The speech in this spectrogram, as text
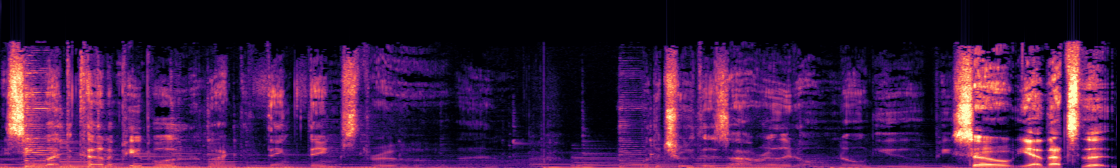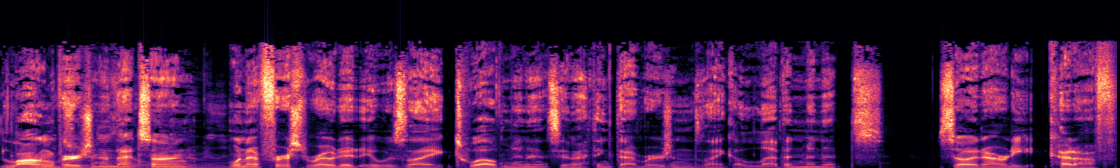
you seem like the kind of people that like to think things through. Well, the truth is, I really don't know you. People. So, yeah, that's the long version of that song. When I first wrote it, it was like 12 minutes, and I think that version is like 11 minutes. So I'd already cut off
